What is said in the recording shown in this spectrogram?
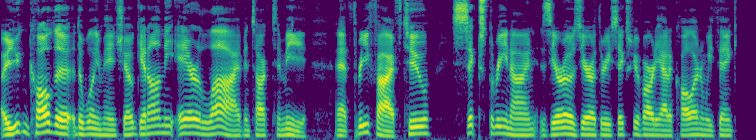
uh, you can call the, the William Haynes Show, get on the air live, and talk to me at 352 639 0036. We've already had a caller, and we thank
